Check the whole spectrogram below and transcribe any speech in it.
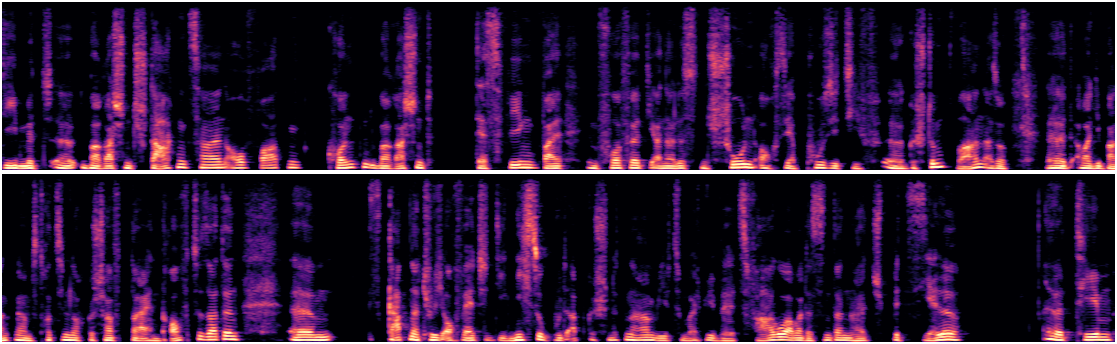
die mit äh, überraschend starken Zahlen aufwarten konnten, überraschend deswegen, weil im Vorfeld die Analysten schon auch sehr positiv äh, gestimmt waren. Also, äh, aber die Banken haben es trotzdem noch geschafft, da einen draufzusatteln. Ähm, es gab natürlich auch welche, die nicht so gut abgeschnitten haben, wie zum Beispiel Wells Fargo, aber das sind dann halt spezielle äh, Themen,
